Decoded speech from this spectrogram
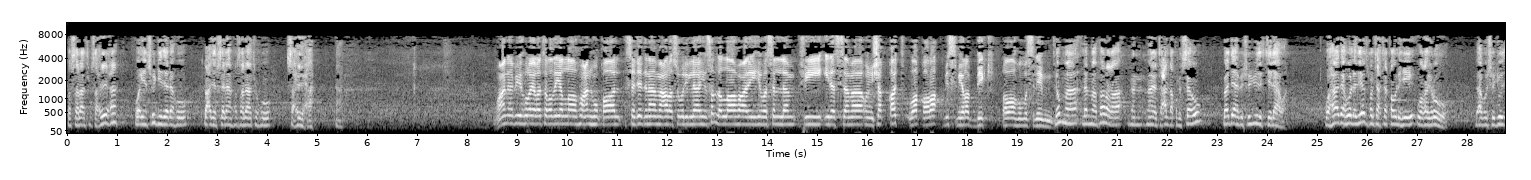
فصلاته صحيحة وإن سجد له بعد السلام فصلاته صحيحة. نعم. وعن أبي هريرة رضي الله عنه قال سجدنا مع رسول الله صلى الله عليه وسلم في إذا السماء انشقت وقرأ باسم ربك. رواه مسلم. ثم لما فرغ من ما يتعلق بالسهو بدأ بسجود التلاوة. وهذا هو الذي يدخل تحت قوله وغيره. باب سجود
